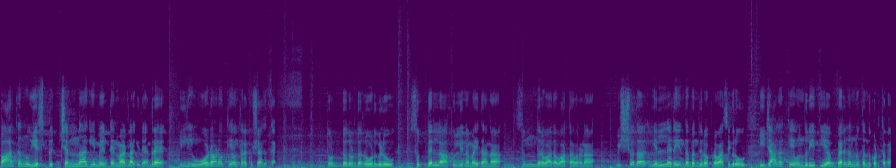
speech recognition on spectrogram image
ಪಾರ್ಕನ್ನು ಎಷ್ಟು ಚೆನ್ನಾಗಿ ಮೇಂಟೈನ್ ಮಾಡಲಾಗಿದೆ ಅಂದರೆ ಇಲ್ಲಿ ಓಡಾಡೋಕೆ ಒಂಥರ ಖುಷಿ ಆಗುತ್ತೆ. ದೊಡ್ಡ ದೊಡ್ಡ ರೋಡ್ಗಳು, ಸುತ್ತೆಲ್ಲ ಹುಲ್ಲಿನ ಮೈದಾನ, ಸುಂದರವಾದ ವಾತಾವರಣ, ವಿಶ್ವದ ಎಲ್ಲೆಡೆಯಿಂದ ಬಂದಿರೋ ಪ್ರವಾಸಿಗರು ಈ ಜಾಗಕ್ಕೆ ಒಂದು ರೀತಿಯ ಬೆರಗನ್ನು ತಂದುಕೊಡ್ತವೆ.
